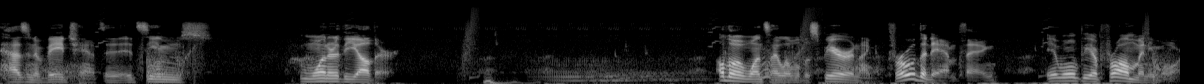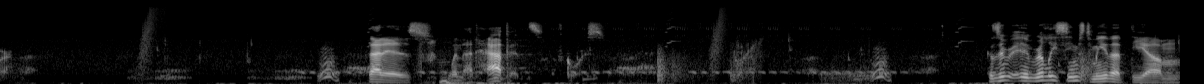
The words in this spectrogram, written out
has an evade chance. It, it seems one or the other. Although once I level the spear and I can throw the damn thing, it won't be a problem anymore. That is, when that happens, of course. Because it, it really seems to me that the, um,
